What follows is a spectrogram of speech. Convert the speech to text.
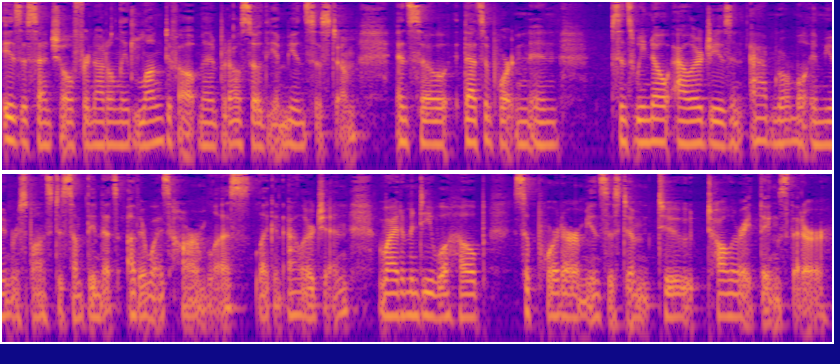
is essential for not only lung development, but also the immune system. And so that's important And since we know allergy is an abnormal immune response to something that's otherwise harmless, like an allergen, vitamin D will help support our immune system to tolerate things that are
